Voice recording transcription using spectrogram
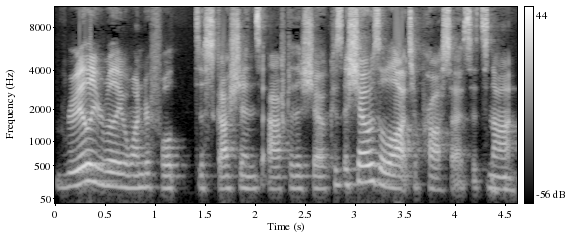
really, really wonderful discussions after the show because the show is a lot to process. It's not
